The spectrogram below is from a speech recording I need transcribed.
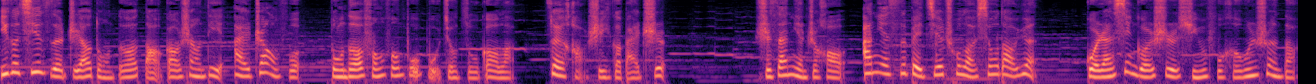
一个妻子只要懂得祷告上帝、爱丈夫，懂得缝缝补补就足够了，最好是一个白痴。十三年之后，阿涅斯被接出了修道院，果然性格是驯服和温顺的。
